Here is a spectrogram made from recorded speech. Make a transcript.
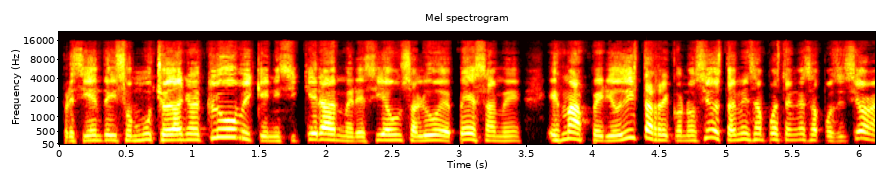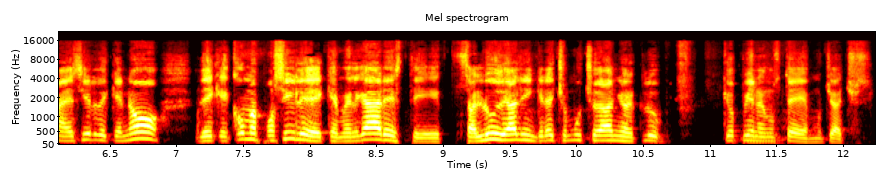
presidente hizo mucho daño al club y que ni siquiera merecía un saludo de pésame. Es más, periodistas reconocidos también se han puesto en esa posición a decir de que no, de que cómo es posible de que Melgar este, salude a alguien que le ha hecho mucho daño al club. ¿Qué opinan ustedes, muchachos?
